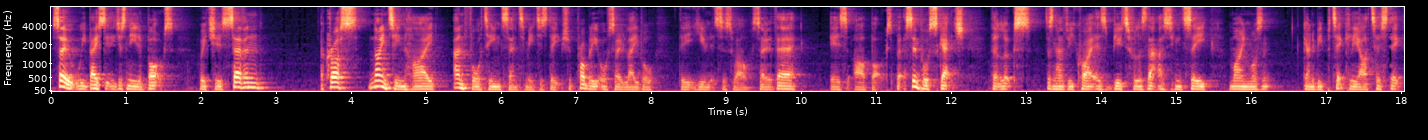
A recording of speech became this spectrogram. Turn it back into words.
So we basically just need a box which is 7 across, 19 high, and 14 centimeters deep. Should probably also label the units as well. So there is our box, but a simple sketch that looks doesn't have to be quite as beautiful as that. As you can see, mine wasn't going to be particularly artistic.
